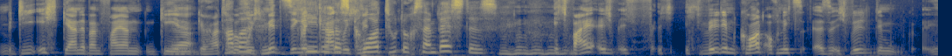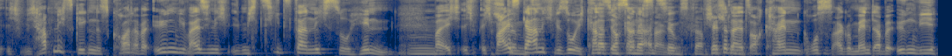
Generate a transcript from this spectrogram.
die ich gerne beim Feiern gehen Ja. gehört habe, wo ich mitsingen Friedel, kann. wo das ich mit- Chor tut doch sein Bestes. ich weiß, ich, ich, ich, ich will dem Chord auch nichts, also ich will dem, ich, ich habe nichts gegen das Chord, aber irgendwie weiß ich nicht, mich zieht es da nicht so hin. Weil ich, ich, ich weiß stimmt. gar nicht wieso, ich kann Es dir hat auch gar nicht nicht so eine sagen. Ich hätte da jetzt auch kein großes Argument, aber irgendwie,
